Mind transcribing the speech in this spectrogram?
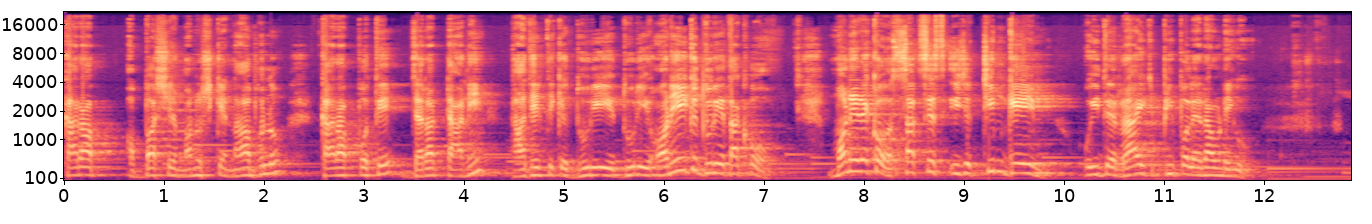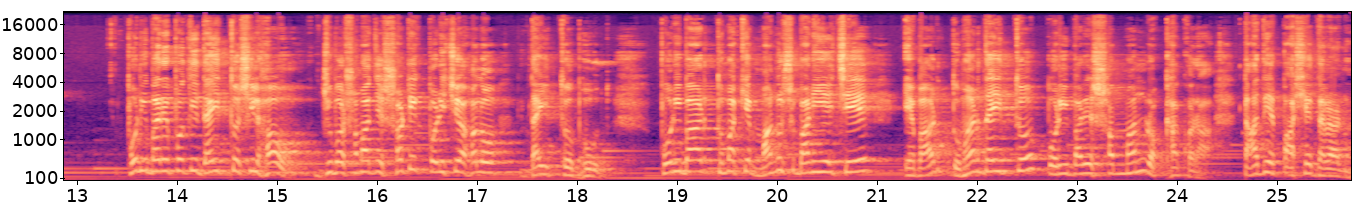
খারাপ অভ্যাসের মানুষকে না ভুলো খারাপ পথে যারা টানে, তাদের থেকে দূরে দূরে, অনেক দূরে থাকো। মনে রেখো success is a team game with the right people around you পরিবারের প্রতি দায়িত্বশীল হও। যুব সমাজের সঠিক পরিচয় হলো দায়িত্ববোধ। পরিবার তোমাকে মানুষ বানিয়েছে, এবার তোমার দায়িত্ব পরিবারের সম্মান রক্ষা করা। তাদের পাশে দাঁড়ানো।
